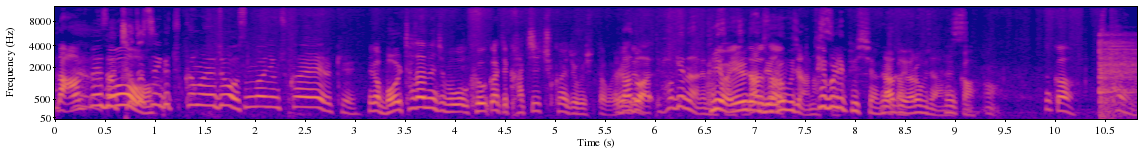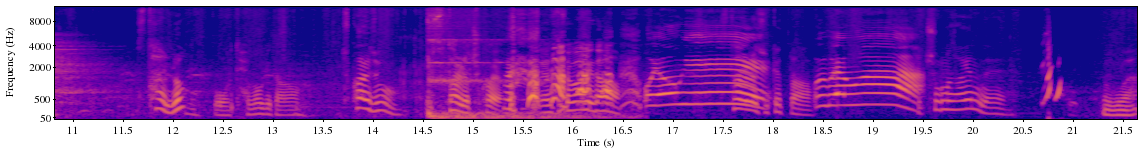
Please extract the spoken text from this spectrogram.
나안 뺏어. 찾았으니까 축하만 해줘. 승관이 형 축하해. 이렇게. 그러니까 뭘 찾았는지 보고 그것까지 같이 축하해주고 싶다고. 나도 들어- 아- 확인은 안 해봤어. 그래요. 예를 들어서 나도 열어보지 않았어. 태블릿 PC야. 나도 그러니까. 열어보지 않았어. 그러니까. 그러니까 스타일. 스타일러? 오 대박이다. 축하해줘. 스타일러 축하해. 야, 대박이다. 어 형이. 스타일러 좋겠다. 어이구 형아. 충분하겠네. 뭐야?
